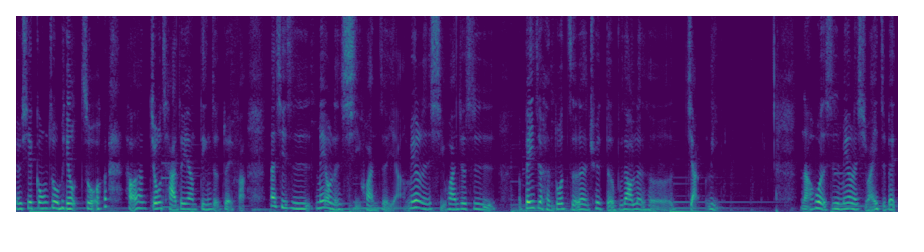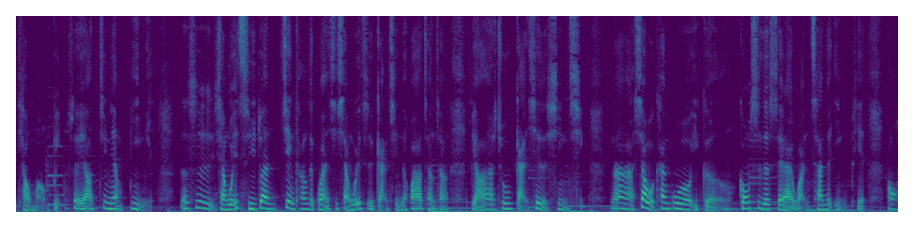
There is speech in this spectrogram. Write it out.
有些工作没有做，好像纠察队一样盯着对方。但其实没有人喜欢这样，没有人喜欢就是背着很多责任却得不到任何奖励。那或者是没有人喜欢一直被挑毛病，所以要尽量避免。但是想维持一段健康的关系，想维持感情的话，要常常表达出感谢的心情。那像我看过一个公视的《谁来晚餐》的影片，哦，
